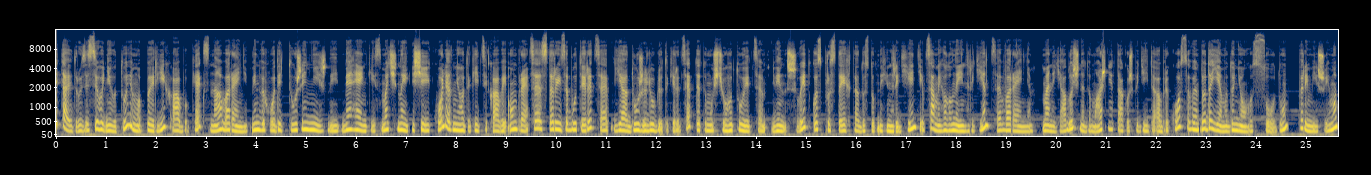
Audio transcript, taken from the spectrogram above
Вітаю, друзі! Сьогодні готуємо пиріг або кекс на варені. Він виходить дуже ніжний, м'ягенький, смачний. І ще й колір в нього такий цікавий омбре. Це старий забутий рецепт. Я дуже люблю такі рецепти, тому що готується він швидко з простих та доступних інгредієнтів. Самий головний інгредієнт це варення. У мене яблучне, домашнє, також підійде абрикосове. Додаємо до нього соду. Перемішуємо,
